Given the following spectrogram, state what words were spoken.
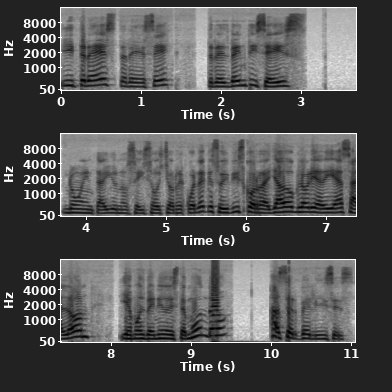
y 313-326-9168. Recuerde que soy disco rayado Gloria Díaz Salón y hemos venido a este mundo a ser felices.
